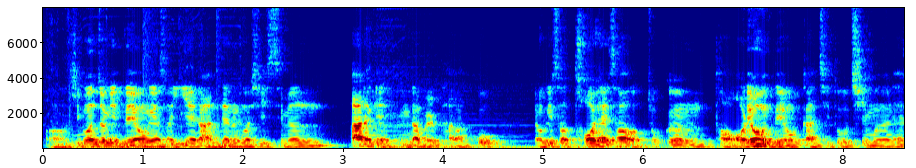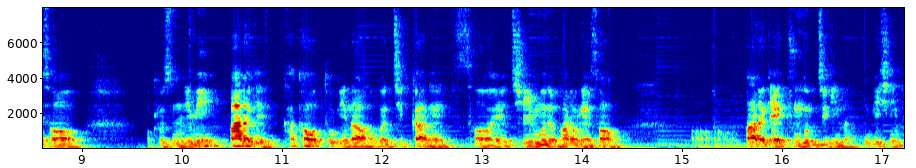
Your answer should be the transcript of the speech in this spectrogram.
어, 기본적인 내용에서 이해가 안 되는 것이 있으면 빠르게 응답을 받았고 여기서 더해서 조금 더 어려운 내용까지도 질문을 해서 교수님이 빠르게 카카오톡이나 혹은 직강에서의 질문을 활용해서 어, 빠르게 궁금증이나 호기심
